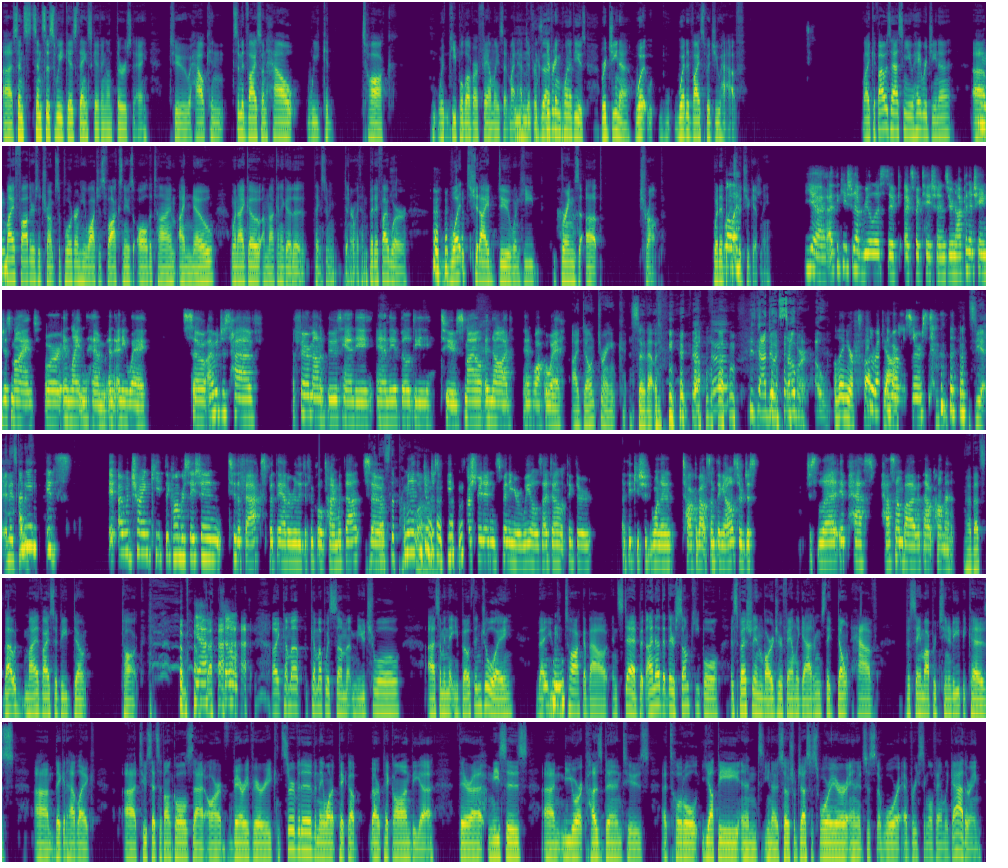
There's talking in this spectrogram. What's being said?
uh, since since this week is Thanksgiving on Thursday, to how can some advice on how we could talk with people of our families that might have Mhm, different exactly. differing point of views. Regina, what what advice would you have? Like if I was asking you, hey Regina, uh, Mhm. my father's a Trump supporter and he watches Fox News all the time. I know when I go, I'm not going to go to Thanksgiving dinner with him, but if I were, what should I do when he brings up Trump? What advice Well, would you give me? Yeah, I think you should have realistic expectations. You're not going to change his mind or enlighten him in any way. So I would just have a fair amount of booze handy and the ability to smile and nod and walk away. I don't drink, so that would be a problem. He's got to do it sober. Oh. Well, then you're For the fucked, rest of John. our listeners. So, yeah, and it's I of mean, it's. It, I would try and keep the conversation to the facts, but they have a really difficult time with that. So yeah, that's the I mean, I think you'll just be frustrated and spinning your wheels. I don't think they're. I think you should want to talk about something else, or just just let it pass pass on by without comment. Yeah, that's that would my advice would be don't talk. Yeah, that. don't. like come up come up with some mutual uh something that you both enjoy that you Mm-hmm. can talk about instead. But I know that there's some people, especially in larger family gatherings, they don't have the same opportunity because um they could have like uh, two sets of uncles that are very, very conservative, and they want to pick up or pick on the uh, their uh, niece's uh, New York husband, who's a total yuppie and you know social justice warrior, and it's just a war every single family gathering.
